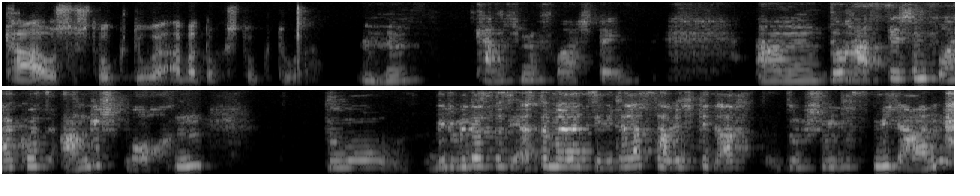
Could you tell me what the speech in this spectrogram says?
Chaos, Struktur, aber doch Struktur. Mhm. Kann ich mir vorstellen. Ähm, du hast ja schon vorher kurz angesprochen, du, wie du mir das das erste Mal erzählt hast, habe ich gedacht, du schwindelst mich an.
